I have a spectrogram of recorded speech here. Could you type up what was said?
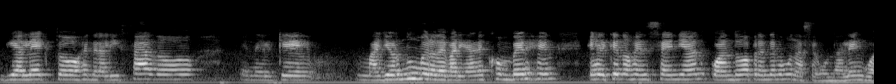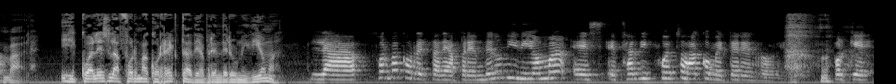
dialecto generalizado en el que mayor número de variedades convergen, es el que nos enseñan cuando aprendemos una segunda lengua. Vale. ¿Y cuál es la forma correcta de aprender un idioma? La forma correcta de aprender un idioma es estar dispuestos a cometer errores, porque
